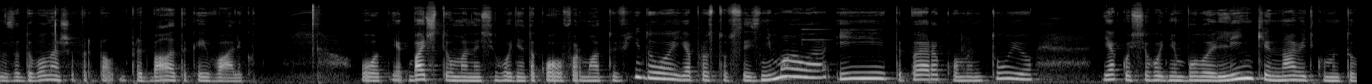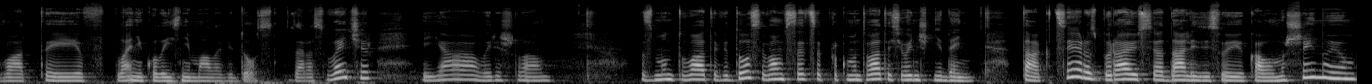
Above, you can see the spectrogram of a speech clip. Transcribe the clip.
задоволена, що придбала такий валік. От, Як бачите, у мене сьогодні такого формату відео, я просто все знімала і тепер коментую. Якось сьогодні було ліньки навіть коментувати в плані, коли знімала відос. Зараз вечір, і я вирішила змонтувати відос і вам все це прокоментувати сьогоднішній день. Так, це я розбираюся далі зі своєю кавомашиною.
